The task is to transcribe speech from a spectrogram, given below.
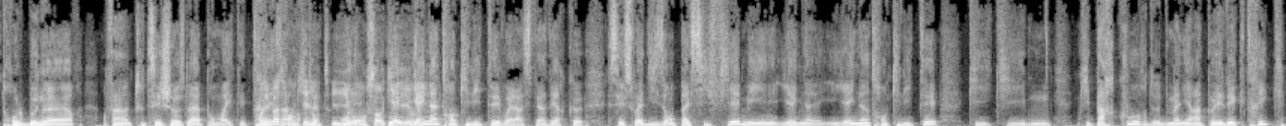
trop le bonheur, enfin toutes ces choses-là pour moi étaient très on pas importantes. Il, on, sent il, y a, il y a une intranquillité, voilà. C'est-à-dire que c'est soi-disant pacifié, mais il y a une, il y a une intranquillité qui qui qui parcourt de, de manière un peu électrique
